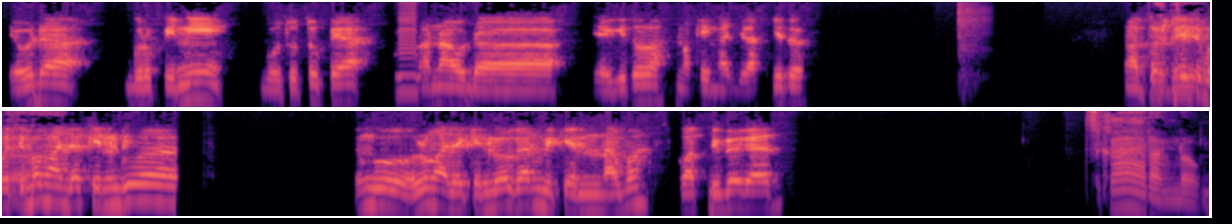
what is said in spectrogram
ya udah grup ini gue tutup ya karena udah ya gitulah makin nggak jelas gitu nah terus Jadi, dia tiba-tiba eh, ngajakin gue tunggu lu ngajakin gue kan bikin apa squad juga kan sekarang dong.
